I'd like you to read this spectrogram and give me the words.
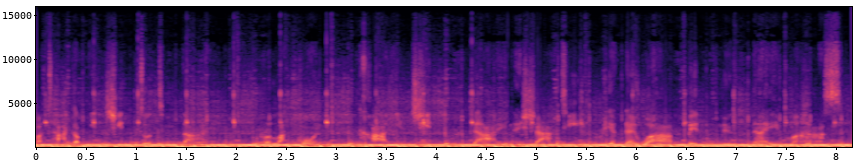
ปะทะกับอินชิตจนถึงตาย พระลักษมณ์ฆ่าอินชิตได้ในฉากที่เรียกได้ว่าเป็นหนึ่งในมหาศึก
